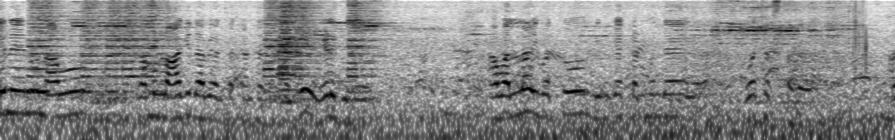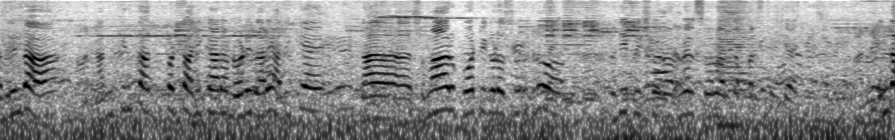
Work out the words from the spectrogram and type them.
ಏನೇನು ನಾವು ಕ್ರಮಗಳು ಆಗಿದ್ದಾವೆ ಅಂತಕ್ಕಂಥದ್ದು ಹೇಳಿದ್ದೀವಿ ಅವೆಲ್ಲ ಇವತ್ತು ನಿಮಗೆ ಕಣ್ಮುಂದೆ ಗೋಚರಿಸ್ತವೆ. ಅದರಿಂದ ನನಗಿಂತ ಹತ್ತು ಅಧಿಕಾರ ನೋಡಿದ್ದಾರೆ. ಅದಕ್ಕೆ ನಾ ಸುಮಾರು ಕೋಟಿಗಳು ಸುರಿದು ಪ್ರದೀಪ್ ಈಶ್ವರ್ ಅವ್ರ ಮೇಲೆ ಸೋಲುವಂಥ ಪರಿಸ್ಥಿತಿ ಆಗಿದೆ. ಅದರಿಂದ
